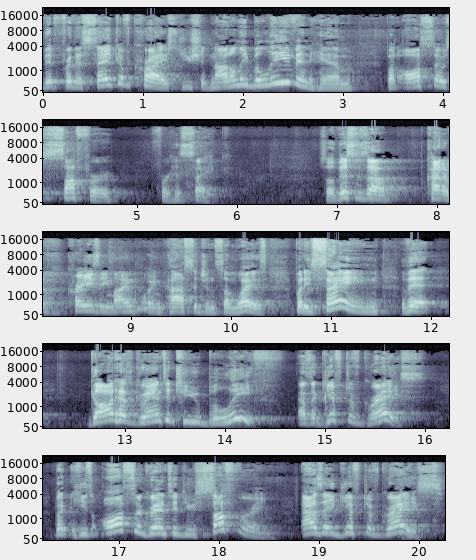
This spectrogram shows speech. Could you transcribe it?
that for the sake of Christ you should not only believe in him, but also suffer for his sake. So, this is a kind of crazy, mind blowing passage in some ways, but he's saying that God has granted to you belief as a gift of grace, but he's also granted you suffering as a gift of grace.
